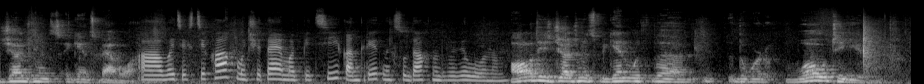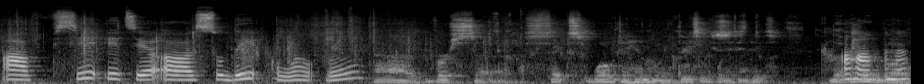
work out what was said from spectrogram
judgments against Babylon. А в этих стихах мы читаем о пяти конкретных судах над Вавилоном. All of these judgments begin with the, the word woe to you. А все эти а, суды... Wow, really? Uh, verse uh, 6 Woe to him who increases. What is his? The Ага, ага.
